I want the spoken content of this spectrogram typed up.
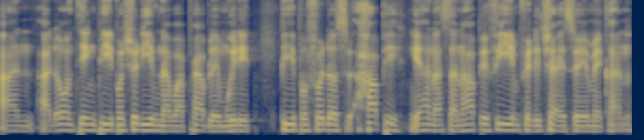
and I don't think people should even have a problem with it. People for just happy, you understand, happy for him for the choice he make, and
